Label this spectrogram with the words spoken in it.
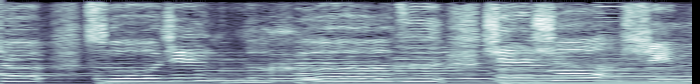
舍。锁进了盒子，写下心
